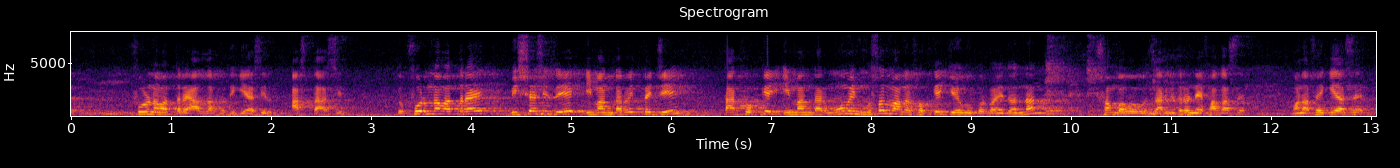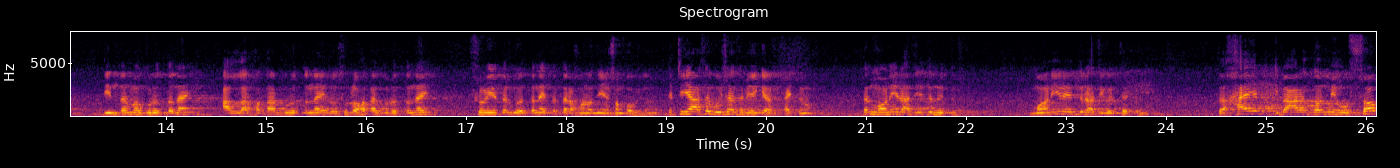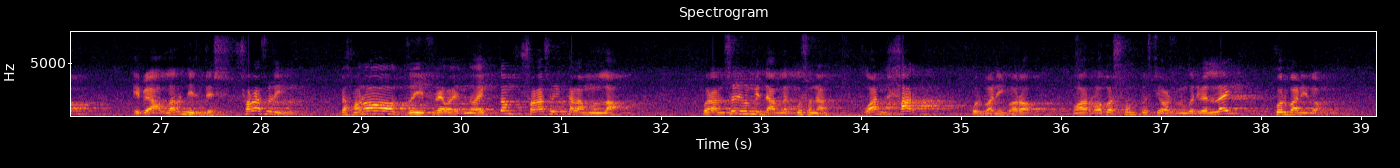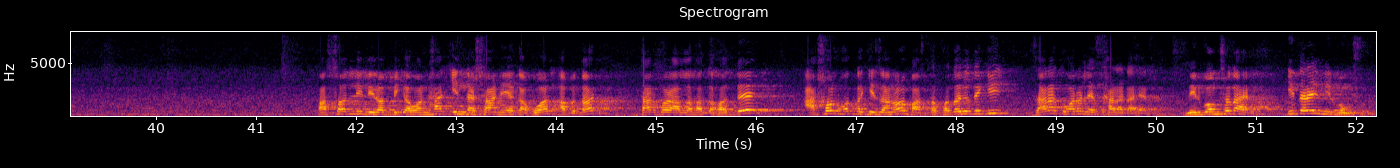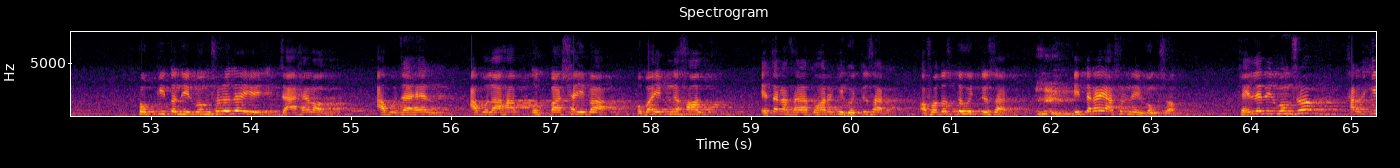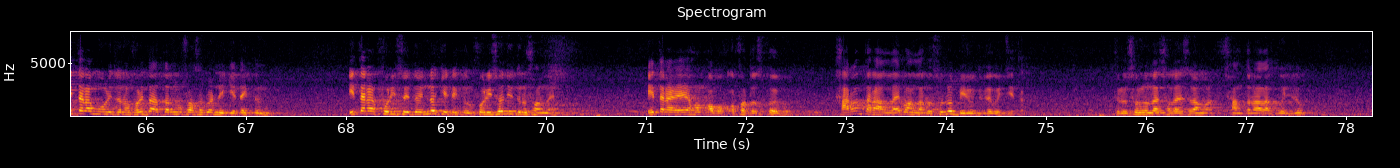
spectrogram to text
পূর্ণ মাত্রায় আল্লাহর প্রতি গিয়ে আসিল, আস্থা আসিল। তো পূর্ণ মাত্রায় বিশ্বাসী যে ইমানদার হইতে যে, তার পক্ষে ইমানদার মোমিন মুসলমানের পক্ষে কেউ কোরবানি দেন না সম্ভব হবে যার ভিতরে নেফাক আছে, মনাফেকি আছে, দিন ধর্ম গুরুত্ব নাই, আল্লাহর হতার গুরুত্ব নাই, রসুলের হতার গুরুত্ব নাই, শরীয়তের গুরুত্ব নাই তার হন দিয়ে সম্ভব হইল না। ঠিক আছে বসে আছে বিয়ে খাইতো না তার মনে রাজি তো নইতো মনের একটু রাজি করতে থাকতো না তো হায়ের এবার আর ধর্মীয় উৎসব, এবার আল্লাহর নির্দেশ। সরাসরি হন জয়ীফ রেওয়ায় একদম সরাসরি কালামুল্লাহ। কোরআন শরীফের মধ্যে আল্লাহর ঘোষণা, ওয়ান হার, কোরবানি কর। তোমার রবের সন্তুষ্টি অর্জন করিবার লাই কোরবানি দাও। ফাসল্লি লিরব্বিকা ওয়ানহার ইন্না শানিয়াকা হুয়াল আবতার। তারপর আল্লাহ পাকে হদ্দে আসল হত্যা কি জানো? বাস্তব হত্যা যদি কি, যারা তোমার লেজ খাড়া ডাহের, নির্বংশ দাহের ইতারাই নির্বংশ। প্রকৃত নির্বংশ যদি জাহেল আবু জাহেল, আবুল আহাব উদ্বা সাইবা ওবাই ইবনে হল এতারা যারা তোমার কি করতে স্যার? অপদস্থ করতে স্যার? ইতারাই আসল নির্বংশ। খেলে নির্বংশ কারণ ইতারা মরিজন ফলে তার ধর্ম প্রচার করে নিয়ে দেখতুন? ইতারা পরিচয় দৈন্য কে, দেখতুন? পরিচয় দিতুন স্বর্ণে। এ তারা এরকম অপ- অপদস্থ হইব। কারণ তারা আল্লাহ এবং আল্লাহ রসুলের বিরোধিতা করছে এটা। তো রসুল্লাহ সাল্লাহ সাল্লাম সান্ত্বনা লাভ করল।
